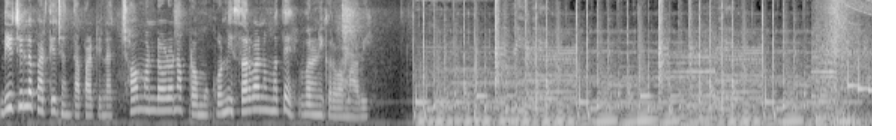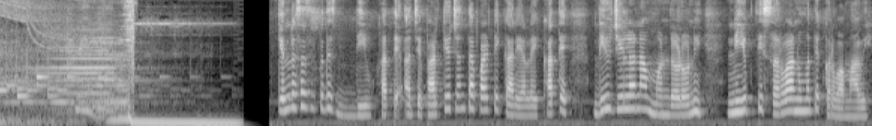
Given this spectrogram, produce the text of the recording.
દીવ જિલ્લા ભારતીય જનતા પાર્ટીના છ મંડળોના પ્રમુખોની સર્વાનુમતે વરણી કરવામાં આવી. કેન્દ્રશાસિત પ્રદેશ દીવ ખાતે આજે ભારતીય જનતા પાર્ટી કાર્યાલય ખાતે દીવ જિલ્લાના મંડળોની નિયુક્તિ સર્વાનુમતે કરવામાં આવી.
